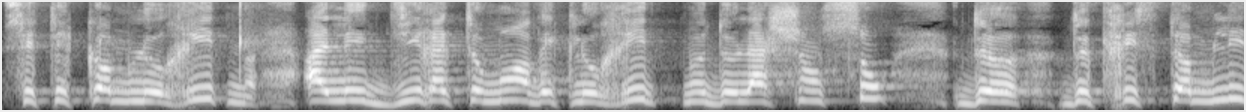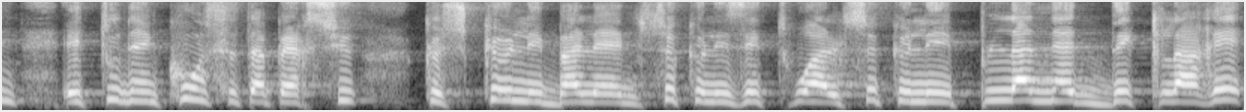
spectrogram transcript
C'était comme le rythme allait directement avec le rythme de la chanson de, de Chris Tomlin. Et tout d'un coup, on s'est aperçu que ce que les baleines, ce que les étoiles, ce que les planètes déclaraient,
